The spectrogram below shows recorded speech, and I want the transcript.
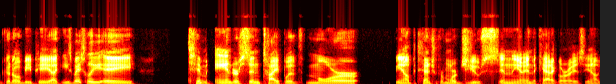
good OBP. Like he's basically a Tim Anderson type with more, you know, potential for more juice in the in the categories. You know,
